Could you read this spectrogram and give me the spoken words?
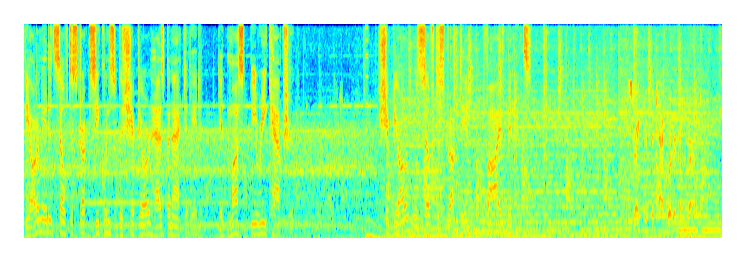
The automated self destruct sequence of the shipyard has been activated. It must be recaptured. Shipyard will self destruct in five minutes. Strike group attack order confirmed.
